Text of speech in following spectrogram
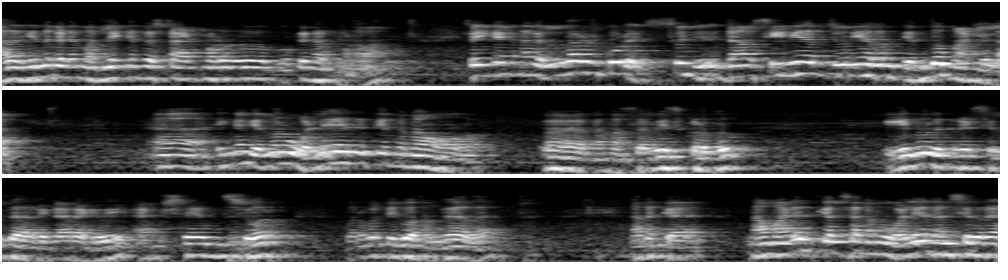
ಅದ್ರ ಹಿಂದ್ಗಡೆ ಮೊದ್ಲಿಕ್ಕಿಂತ ಸ್ಟಾರ್ಟ್ ಮಾಡೋದು ಗೋಪಿನಾಥ್ ಮಾಡವ ಸೊ ಹಿಂಗಾಗಿ ನಾವೆಲ್ಲರೂ ಕೂಡ ನಾವು ಸೀನಿಯರ್ ಜೂನಿಯರ್ ಅಂತ ಎಂದೂ ಮಾಡಲಿಲ್ಲ. ಹಿಂಗಾಗಿ ಎಲ್ಲರೂ ಒಳ್ಳೆಯ ರೀತಿಯಿಂದ ನಾವು ನಮ್ಮ ಸರ್ವಿಸ್ ಕಳೆದು ಏನೂ ರಿಗ್ರೆಟ್ಸ್ ಇಲ್ಲದೆ ರಿಟೈರ್ ಆಗಿವಿ ಐ ಆಮ್ ಶೇಮ್ ಶ್ಯೂರ್ ಪರ್ವತಿಗೂ ಹಂಗೆ ಅದ. ಅದಕ್ಕೆ ನಾವು ಮಾಡಿದ ಕೆಲಸ ನಮಗೆ ಒಳ್ಳೇದು ಅನಿಸಿದ್ರೆ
